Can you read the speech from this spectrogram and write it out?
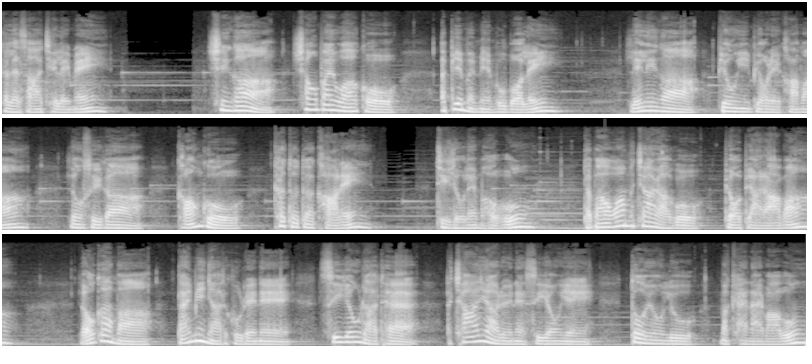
ကလစားချေလိုက်မယ်။ ရှင်ကရှောင်းပိုင်းဝါကိုအပြစ်မမြင်ဘူးပေါ့လေ။လင်းလင်းကပြုံရင်ပြောတဲ့အခါမှာလုံဆွေကခေါင်းကိုခတ်တွတ်တွတ်ခါတယ်။ဒီလိုလည်းမဟုတ်ဘူး။တဘာဝမကြတာကို ပြောပြတာပါ။လောကမှာတိုင်းပညာတစ်ခုတည်းနဲ့စီယုံတာထက်အခြားအရာတွေနဲ့စီယုံရင်တော်ယုံလူမခံနိုင်ပါဘူး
